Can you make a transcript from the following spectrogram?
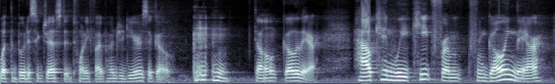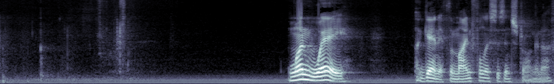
what the Buddha suggested 2,500 years ago. don't go there. How can we keep from, from going there? One way, again, if the mindfulness isn't strong enough,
